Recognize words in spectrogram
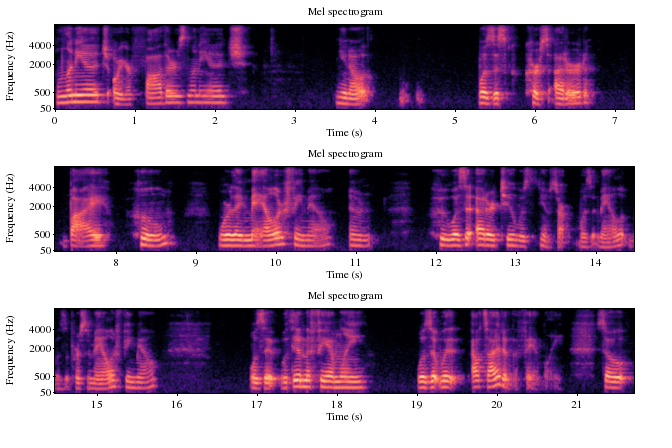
lineage or your father's lineage? You know, was this curse uttered by whom? Were they male or female? And who was it uttered to? Was you know, sorry, was it male? Was the person male or female? Was it within the family? Was it with outside of the family? So,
